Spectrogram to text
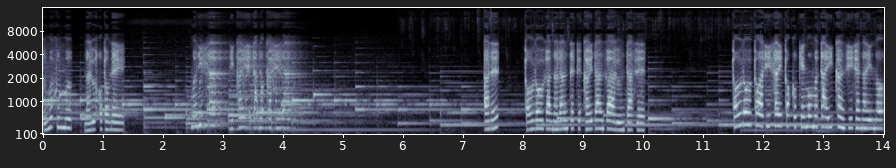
ふむふむ、なるほどねマリサ、理解したのかしら？あれ？灯籠が並んでて階段があるんだぜ。灯籠とアジサイと苔もまたいい感じじゃないの。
